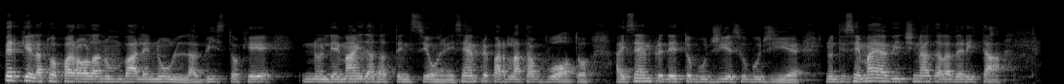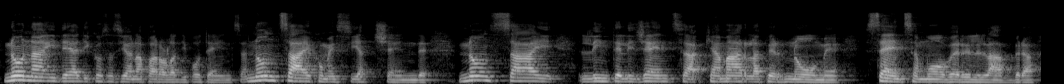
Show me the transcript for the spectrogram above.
perché la tua parola non vale nulla, visto che non gli hai mai dato attenzione, hai sempre parlato a vuoto, hai sempre detto bugie su bugie, non ti sei mai avvicinato alla verità non hai idea di cosa sia una parola di potenza, non sai come si accende, non sai l'intelligenza chiamarla per nome senza muovere le labbra,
